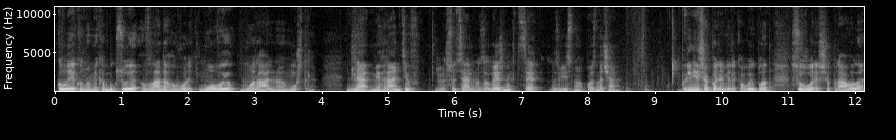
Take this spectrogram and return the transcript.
Коли економіка буксує, влада говорить мовою моральної муштри. Для мігрантів е, соціально залежних це, звісно, означає. Пильніша перевірка виплат, суворіші правила,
